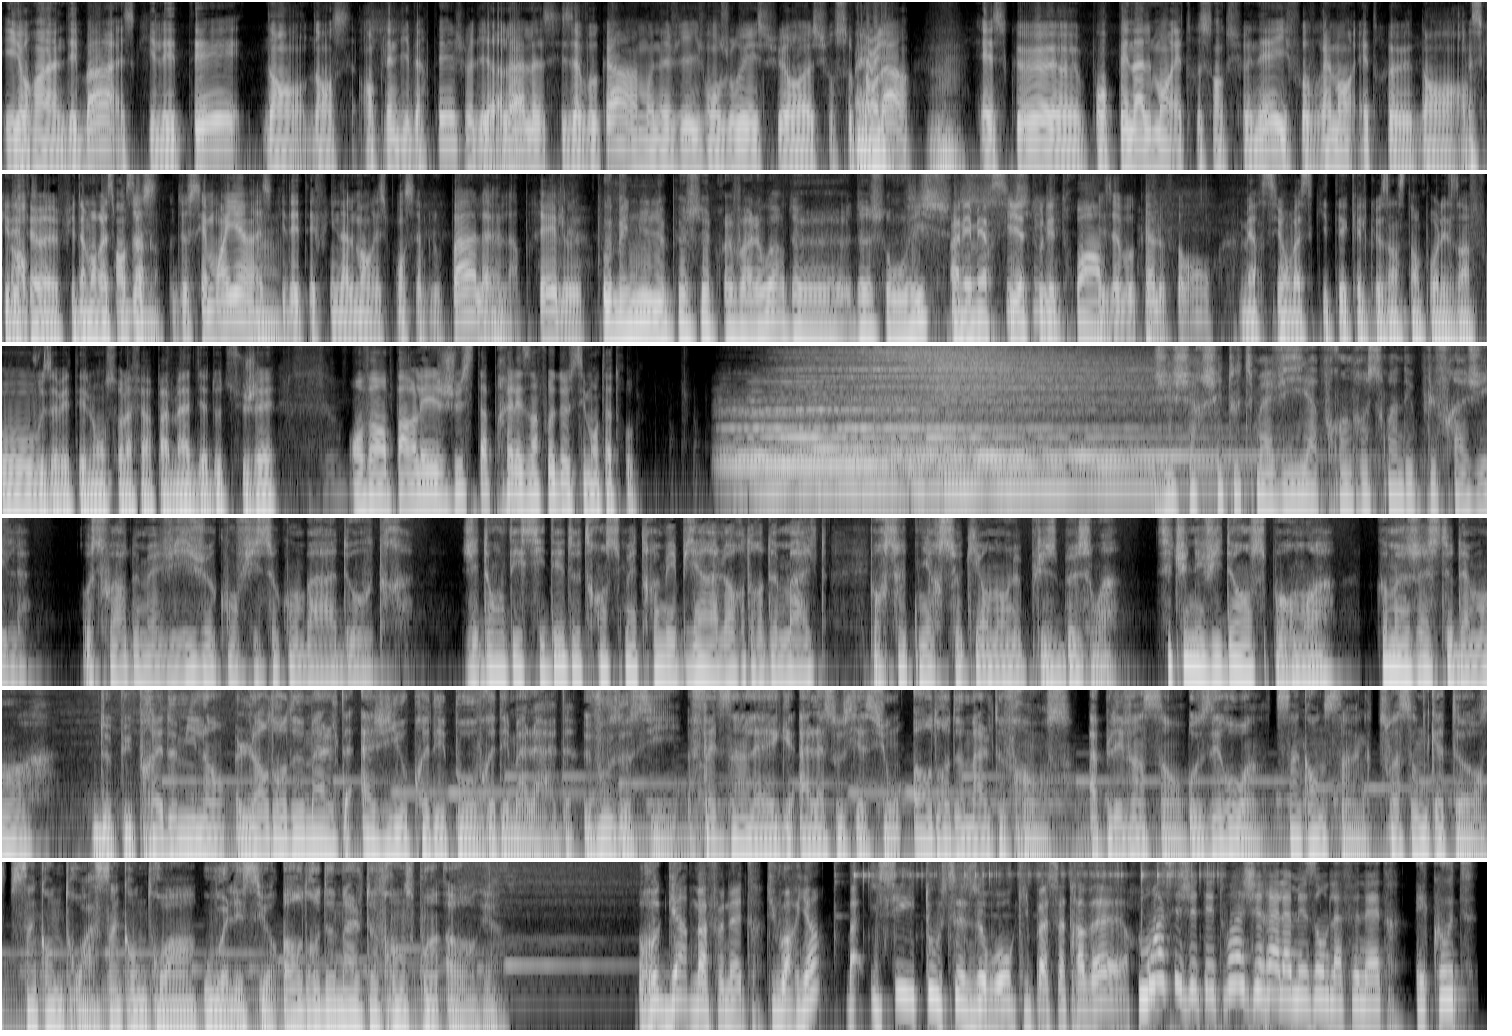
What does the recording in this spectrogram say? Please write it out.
il y aura un débat. Est-ce qu'il était dans, dans, en pleine liberté? Je veux dire, là, là, ces avocats, à mon avis, ils vont jouer sur, sur ce Eh plan-là. Mm. Est-ce que euh, pour pénalement être sanctionné, il faut vraiment être dans. Est-ce qu'il était euh, finalement en responsable? de, de ses moyens? Est-ce Hmm. qu'il était finalement responsable ou pas? Là, là, Après, le, Oui, mais nul ne peut se prévaloir de, de son vice. Allez, merci Si, à si, tous les trois. les avocats le feront. Merci, on va se quitter quelques instants pour les infos. Vous avez été long sur l'affaire PAMAD, il y a d'autres sujets. On va en parler juste après les infos de Simon Tatrou. J'ai cherché toute ma vie à prendre soin des plus fragiles. Au soir de ma vie, je confie ce combat à d'autres. J'ai donc décidé de transmettre mes biens à l'ordre de Malte pour soutenir ceux qui en ont le plus besoin. C'est une évidence pour moi, comme un geste d'amour. Depuis près de 1000 ans, l'Ordre de Malte agit auprès des pauvres et des malades. Vous aussi, faites un leg à l'association Ordre de Malte France. Appelez Vincent au 01 55 74 53 53 ou allez sur ordredemaltefrance.org. Regarde ma fenêtre, tu vois rien? Bah ici, tous ces euros qui passent à travers. Moi, si j'étais toi, j'irais à la maison de la fenêtre. Écoute.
